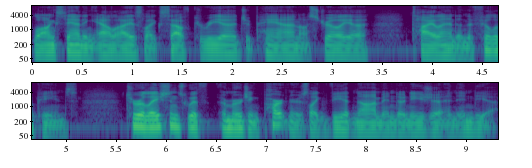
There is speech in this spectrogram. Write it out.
longstanding allies like South Korea, Japan, Australia, Thailand, and the Philippines, to relations with emerging partners like Vietnam, Indonesia, and India.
